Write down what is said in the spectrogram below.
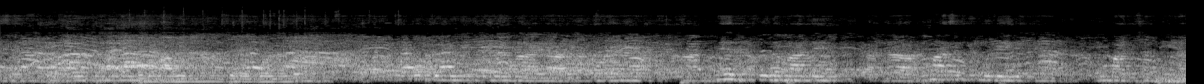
Kasi good combination. Bumawi na naman si red corner doon. Good combination by uh, corner from head to the body. At uh, pumasok yung buligan niya. Yung body shot niya.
